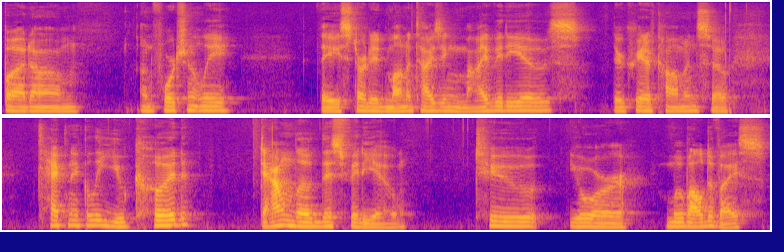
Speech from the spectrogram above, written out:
But um, unfortunately, they started monetizing my videos, their Creative Commons. So technically, you could download this video to your mobile device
